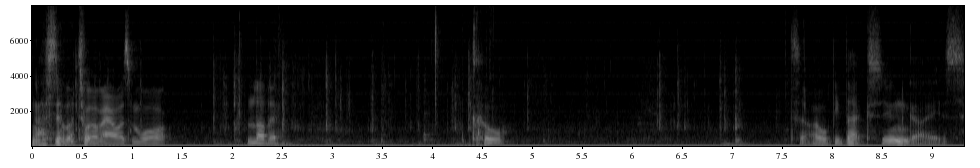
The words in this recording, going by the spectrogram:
I've still got 12 hours more. Love it. Cool. So I will be back soon, guys.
